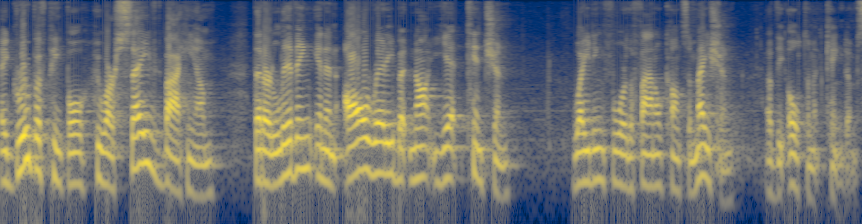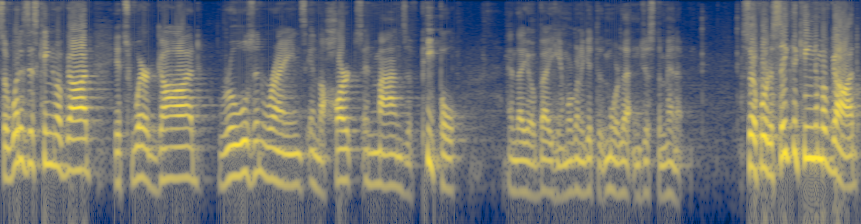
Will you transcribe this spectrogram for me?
a group of people who are saved by him that are living in an already but not yet tension, waiting for the final consummation of the ultimate kingdom. So, what is this kingdom of God? It's where God rules and reigns in the hearts and minds of people, and they obey Him. We're going to get to more of that in just a minute. So, if we're to seek the kingdom of God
